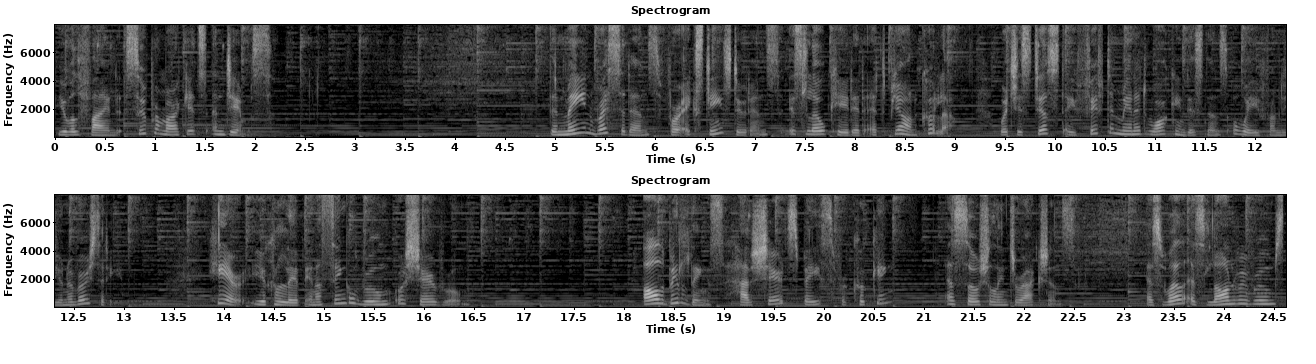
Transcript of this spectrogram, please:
you will find supermarkets and gyms. The main residence for exchange students is located at Björnkulla, which is just a 15 minute walking distance away from the university. Here you can live in a single room or shared room. All buildings have shared space for cooking and social interactions, as well as laundry rooms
